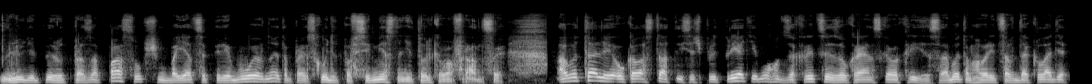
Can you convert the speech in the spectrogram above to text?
люди берут про запас, в общем, боятся перебоев, но это происходит повсеместно, не только во Франции. А в Италии около 100 тысяч предприятий могут закрыться из-за украинского кризиса. Об этом говорится в докладе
